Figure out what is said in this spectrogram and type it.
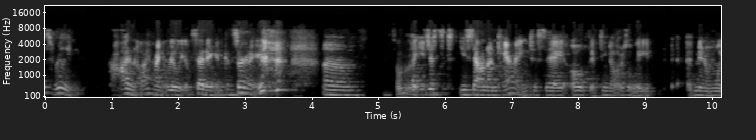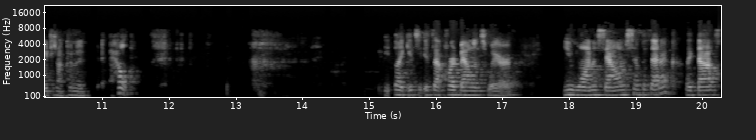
It's really i don't know i find it really upsetting and concerning. Um, totally. but you just you sound uncaring to say oh $15 a wage a minimum wage is not going to help. Like it's it's that hard balance where you want to sound sympathetic like that's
